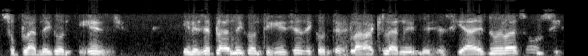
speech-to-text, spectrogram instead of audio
su plan de contingencia. Y en ese plan de contingencia se contemplaba que la ne- necesidad de nuevas UCIs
